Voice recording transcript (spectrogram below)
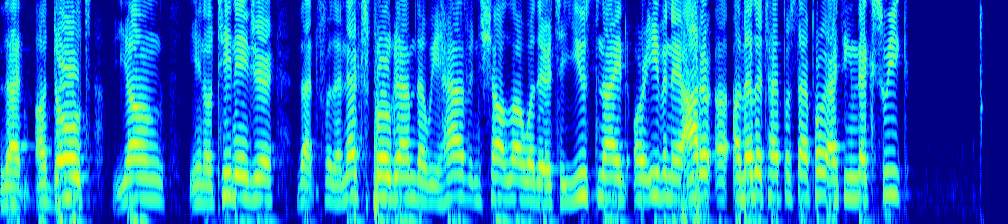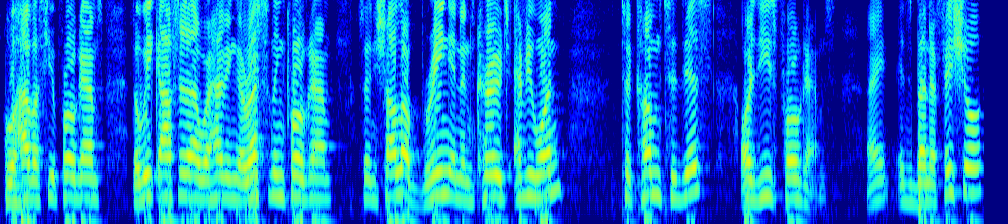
that adult, young, you know, teenager, that for the next program that we have, inshallah, whether it's a youth night or even a, uh, another type of style program, I think next week we'll have a few programs. The week after that, we're having a wrestling program. So inshallah, bring and encourage everyone to come to this. or these programs, right? It's beneficial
